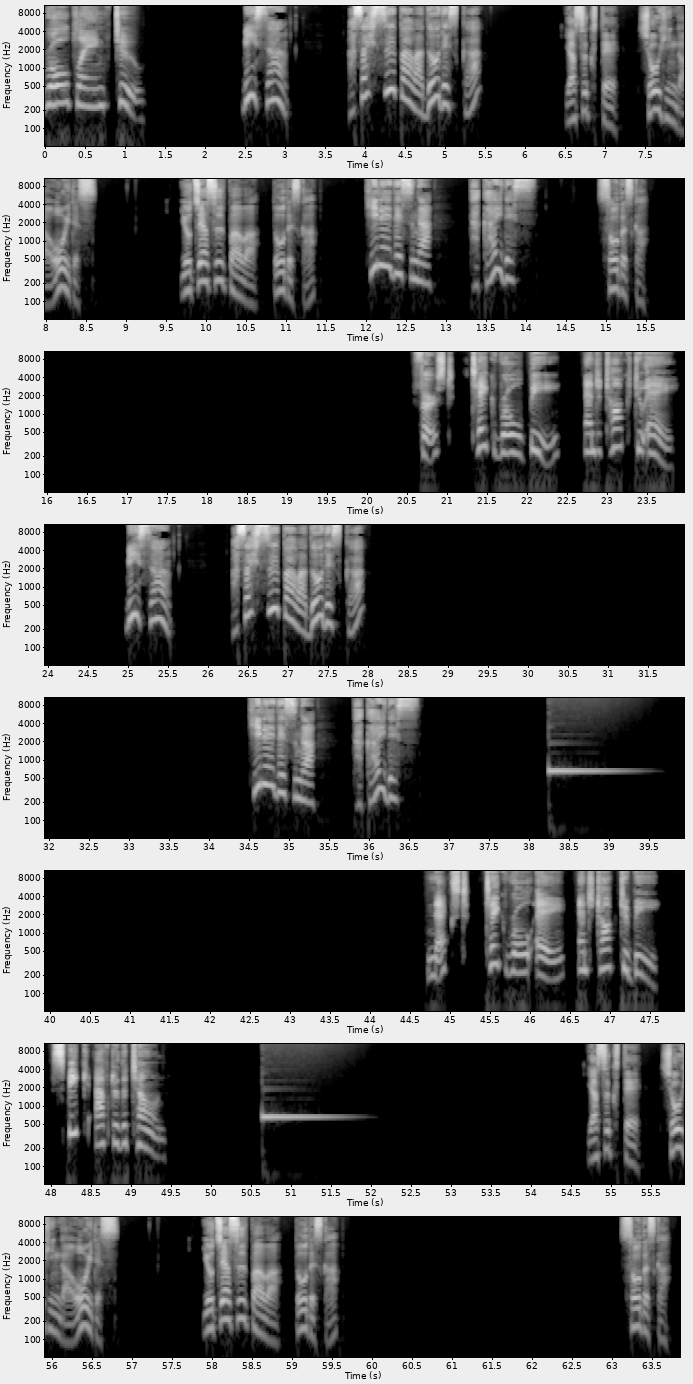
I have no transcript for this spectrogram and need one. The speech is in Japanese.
Role-playing 2. B さん、朝日スーパーはどうですか？安くて商品が多いです。四谷スーパーはどうですか？綺麗ですが、高いです。そうですか。First, take role B and talk to A. B さん、朝日スーパーはどうですか？綺麗ですが、高いです。Next, take role A and talk to B. Speak after the tone. 安くて商品が多いです。四谷スーパーはどうですかそうですか。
